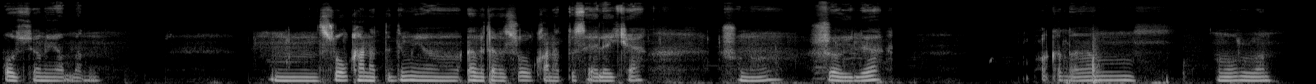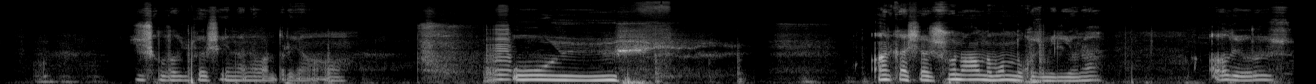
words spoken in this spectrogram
Pozisyonu yapmadım. Hmm, sol kanatta değil mi ya? Evet evet sol kanatta SLK. Şunu şöyle. Bakalım. Ne olur lan? İnşallah güzel şeyler ne vardır ya. Oy. Arkadaşlar şunu aldım 19 milyona. Alıyoruz.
